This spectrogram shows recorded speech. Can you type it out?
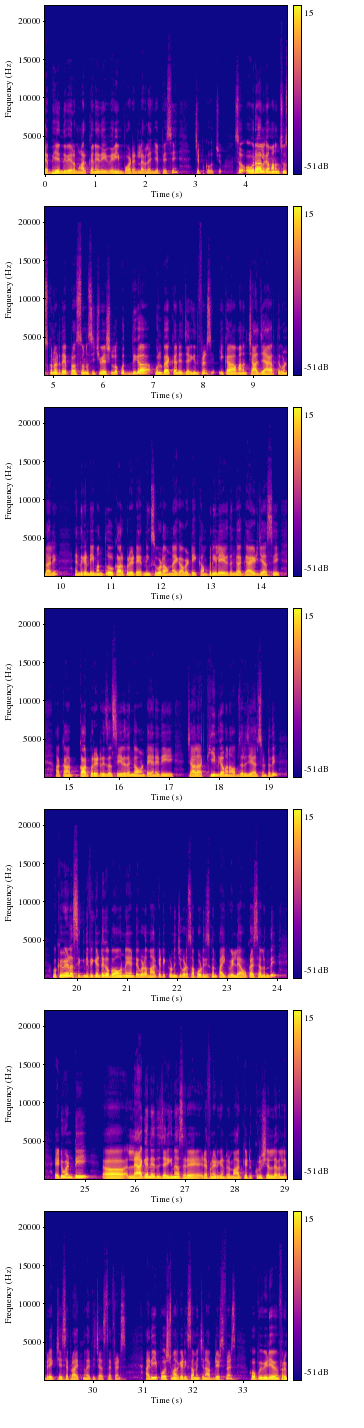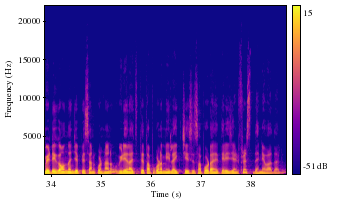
డెబ్బై ఎనిమిది వేల మార్క్ అనేది వెరీ ఇంపార్టెంట్ లెవెల్ అని చెప్పేసి చెప్పుకోవచ్చు. సో ఓవరాల్గా మనం చూసుకున్నట్టయితే ప్రస్తుతం సిచ్యువేషన్లో కొద్దిగా పుల్ బ్యాక్ అనేది జరిగింది ఫ్రెండ్స్. ఇక మనం చాలా జాగ్రత్తగా ఉండాలి. ఎందుకంటే ఈ మంత్ కార్పొరేట్ ఎర్నింగ్స్ కూడా ఉన్నాయి కాబట్టి కంపెనీలు ఏ విధంగా గైడ్ చేసి ఆ కార్పొరేట్ రిజల్ట్స్ ఏ విధంగా ఉంటాయి అనేది చాలా కీన్గా మనం అబ్జర్వ్ చేయాల్సి ఉంటుంది. ఒకవేళ సిగ్నిఫికెంట్గా బాగున్నాయి అంటే కూడా మార్కెట్ ఇక్కడ నుంచి కూడా సపోర్ట్ తీసుకొని పైకి వెళ్ళే అవకాశాలు ఉంది. ఎటువంటి ల్యాగ్ అనేది జరిగినా సరే డెఫినెట్గా అంటే మార్కెట్ క్రూషియల్ లెవెల్ని బ్రేక్ చేసే ప్రయత్నం అయితే చేస్తాయి ఫ్రెండ్స్ అది పోస్ట్ మార్కెట్కి సంబంధించిన అప్డేట్స్ ఫ్రెండ్స్ హోప్ వీడియో ఇన్ఫర్మేటివ్గా ఉందని చెప్పేసి అనుకుంటున్నాను. వీడియో నచ్చితే తప్పకుండా మీ లైక్ చేసి సపోర్ట్ అనేది తెలియజేయండి ఫ్రెండ్స్ ధన్యవాదాలు.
